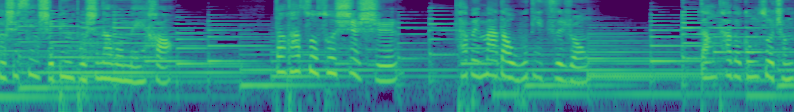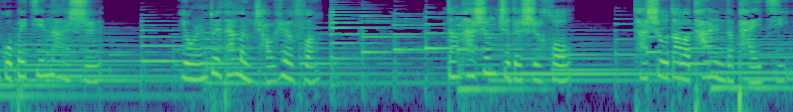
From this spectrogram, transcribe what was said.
可是现实并不是那么美好。当他做错事时，他被骂到无地自容；当他的工作成果被接纳时，有人对他冷嘲热讽。当他升职的时候，他受到了他人的排挤。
